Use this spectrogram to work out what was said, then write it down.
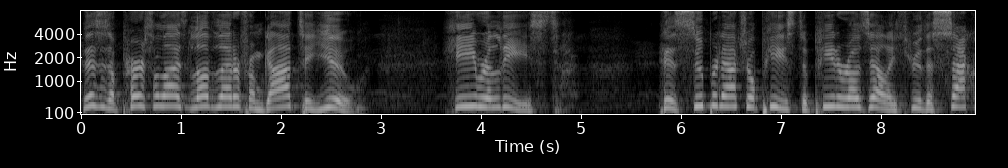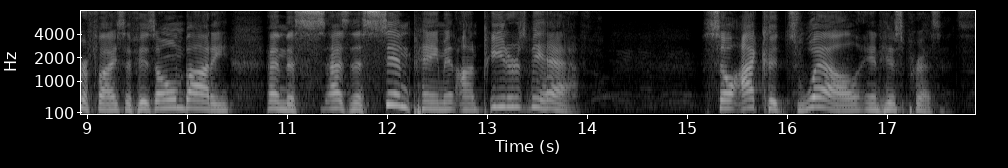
This is a personalized love letter from God to you. He released his supernatural peace to Peter Roselli through the sacrifice of his own body and the, as the sin payment on Peter's behalf so I could dwell in his presence.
